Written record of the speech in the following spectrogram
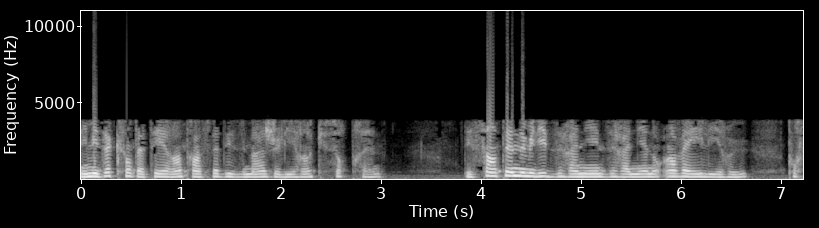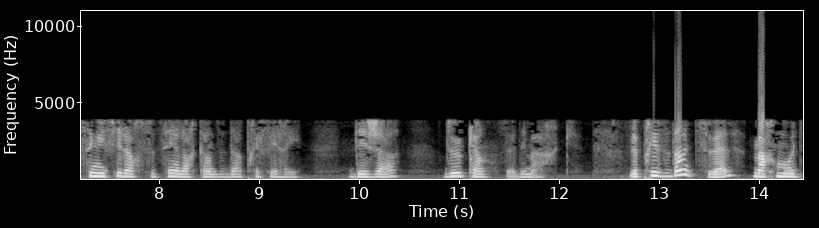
les médias qui sont à Téhéran transmettent des images de l'Iran qui surprennent. Des centaines de milliers d'Iraniens et d'Iraniennes ont envahi les rues pour signifier leur soutien à leur candidat préféré. Déjà, deux camps se démarquent. Le président actuel, Mahmoud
